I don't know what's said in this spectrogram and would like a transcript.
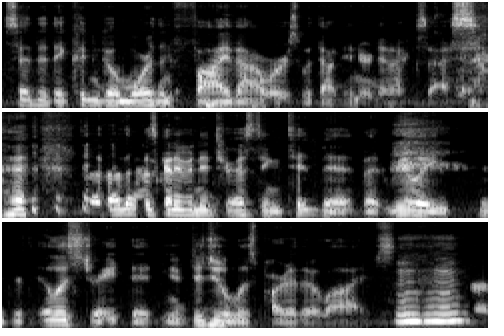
said that they couldn't go more than five hours without internet access. so I thought that was kind of an interesting tidbit, but really to just illustrate that you know digital is part of their lives. Mm-hmm. Uh,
